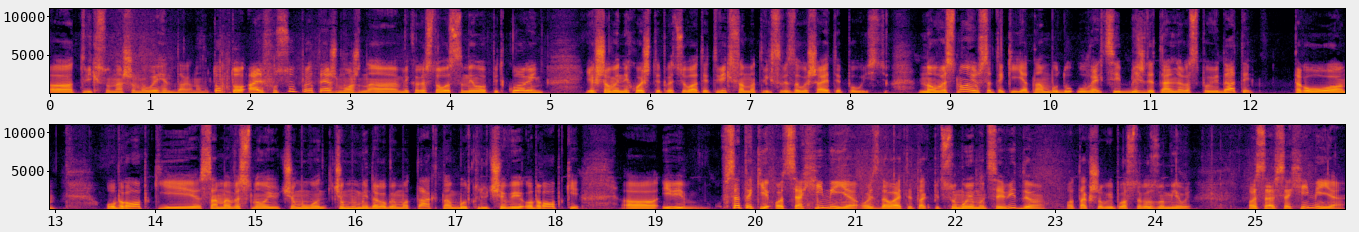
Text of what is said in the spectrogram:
е, твіксу нашому легендарному. Тобто альфу супер теж можна використовувати сміло під корінь, якщо ви не хочете працювати твіксом, а твікс ви залишаєте по листю. Но весною все-таки я там буду у лекції більш детально розповідати про обробки саме весною. Чому, чому ми робимо так? Там будуть ключові обробки. Е, і все-таки оця хімія, ось давайте так підсумуємо це відео, отак, щоб ви просто розуміли. Оця вся хімія.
